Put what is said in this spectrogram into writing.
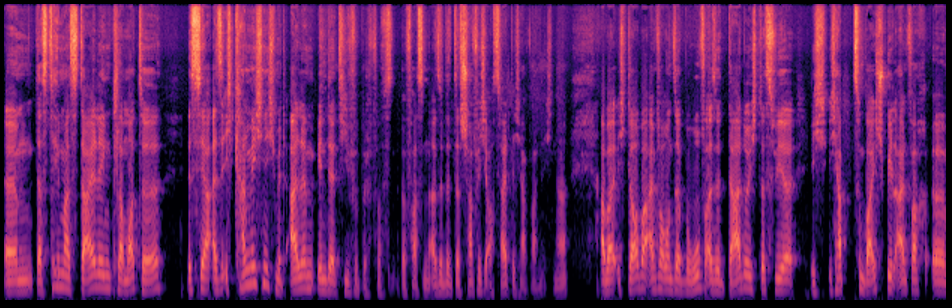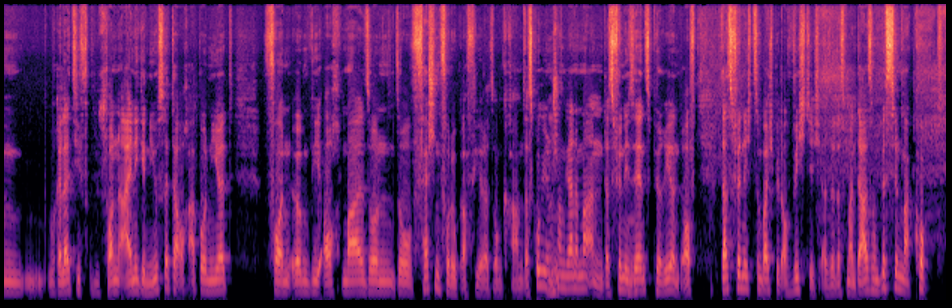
Ähm, das Thema Styling, Klamotte ist ja also, ich kann mich nicht mit allem in der Tiefe befass befassen. Also, d das schaffe ich auch zeitlich einfach nicht, ne? Aber ich glaube einfach, unser Beruf also, dadurch, dass wir ich ich habe zum Beispiel einfach, ähm, relativ schon einige Newsletter auch abonniert von irgendwie auch mal so 'n so Fashion-Fotografie oder so 'n Kram. Das gucke ich mir Mhm. schon gerne mal an. Das finde ich Mhm. sehr inspirierend oft. Das finde ich zum Beispiel auch wichtig, also, dass man da so 'n bisschen mal guckt.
